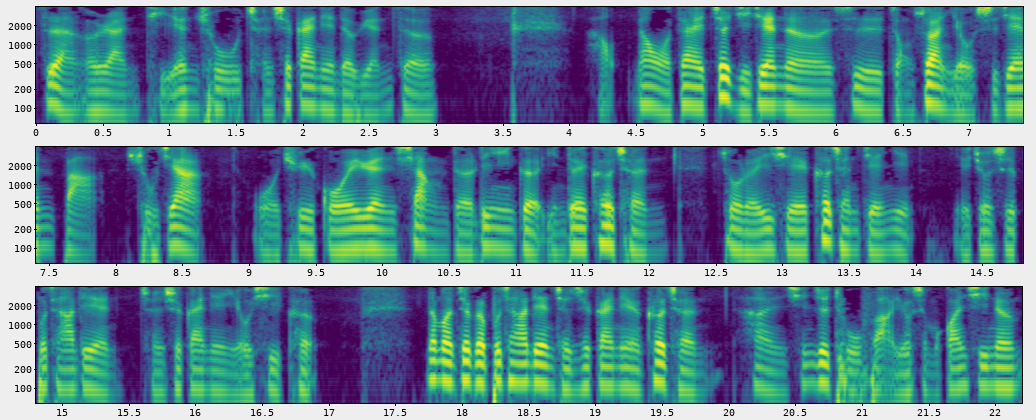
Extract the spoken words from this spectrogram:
自然而然体验出城市概念的原则。好，那我在这几天呢，是总算有时间把暑假我去国卫院上的另一个营队课程。做了一些课程剪影，也就是不插电城市概念游戏课。那么，这个不插电城市概念的课程和心智图法有什么关系呢？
